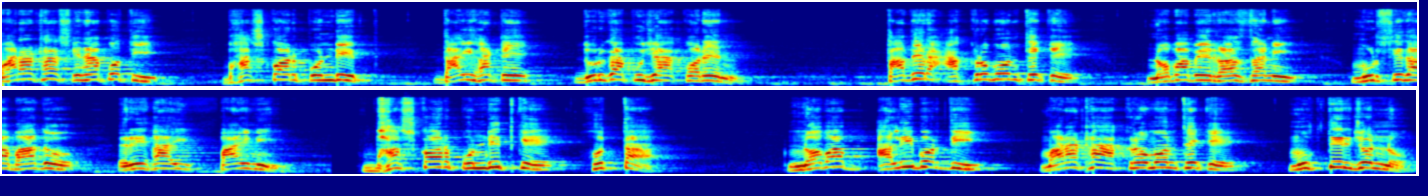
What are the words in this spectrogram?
মারাঠা সেনাপতি ভাস্কর পণ্ডিত দাইহাটে দুর্গাপূজা করেন। তাদের আক্রমণ থেকে নবাবের রাজধানী মুর্শিদাবাদও রেহাই পায়নি। ভাস্কর পণ্ডিতকে হত্যা। নবাব আলীবর্দী মারাঠা আক্রমণ থেকে মুক্তির জন্য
